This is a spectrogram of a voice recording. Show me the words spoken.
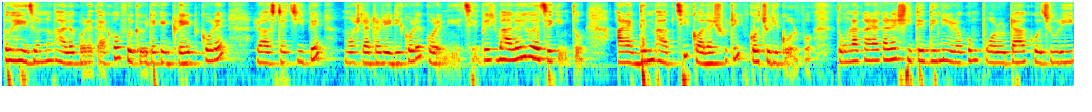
তো এই জন্য ভালো করে দেখো ফুলকপিটাকে গ্রেট করে, রসটা চিপে মশলাটা রেডি করে করে নিয়েছি। বেশ ভালোই হয়েছে কিন্তু। আর একদিন ভাবছি কলাশুটির কচুরি করব। তোমরা কারা কারা শীতের দিনে এরকম পরোটা, কচুরি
